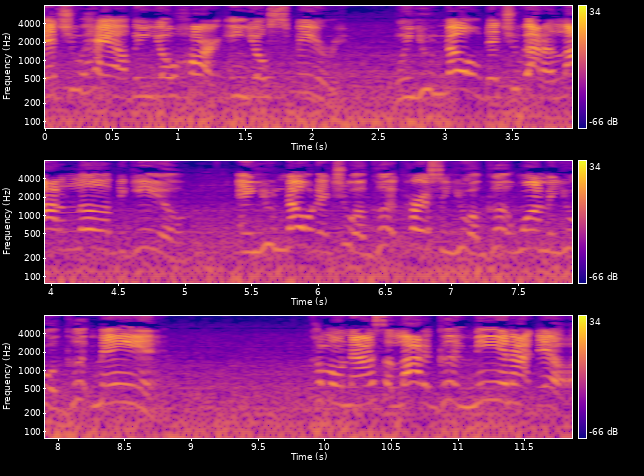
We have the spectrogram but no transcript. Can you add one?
that you have in your heart, in your spirit, when you know that you got a lot of love to give, and you know that you're a good person, you're a good woman, you're a good man. Come on now, it's a lot of good men out there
